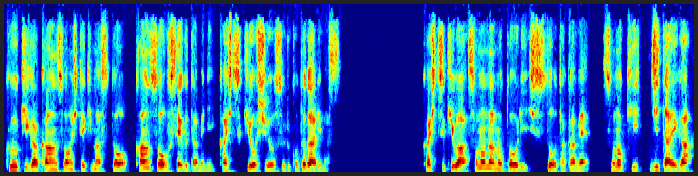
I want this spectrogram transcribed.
空気が乾燥してきますと、乾燥を防ぐために加湿器を使用することがあります。加湿器はその名の通り湿度を高め、その木自体が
